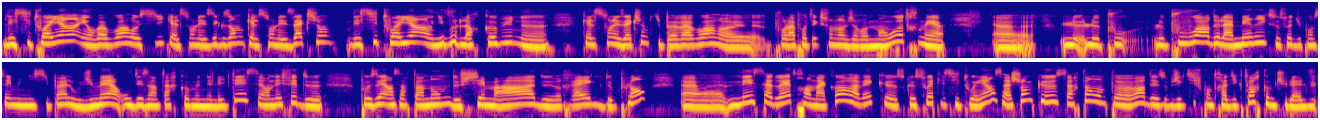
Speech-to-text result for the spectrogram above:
les citoyens, et on va voir aussi quels sont les exemples, quelles sont les actions des citoyens au niveau de leur commune, euh, quelles sont les actions qu'ils peuvent avoir euh, pour la protection de l'environnement ou autre. Mais le, le, pouvoir de la mairie, que ce soit du conseil municipal ou du maire ou des intercommunalités, c'est en effet de poser un certain nombre de schémas, de règles, de plans. mais ça doit être en accord avec ce que souhaitent les citoyens, sachant que certains on peut avoir des objectifs contradictoires, comme tu l'as vu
